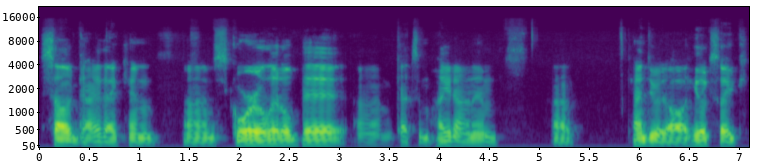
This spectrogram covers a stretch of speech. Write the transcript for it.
solid guy that can um, score a little bit. Um, got some height on him. Uh, of do it all. He looks like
